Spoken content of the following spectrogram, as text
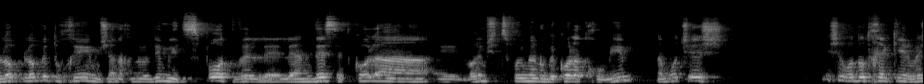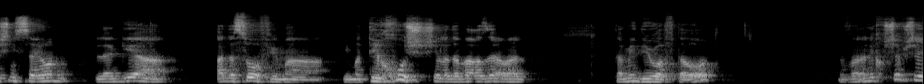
לא, לא בטוחים שאנחנו יודעים לצפות ולהנדס את כל הדברים שצפויים לנו בכל התחומים למרות שיש יש עבודות חקר ויש ניסיון להגיע עד הסוף עם, ה, עם התרחוש של הדבר הזה, אבל תמיד יהיו הפתעות. אבל אני חושב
